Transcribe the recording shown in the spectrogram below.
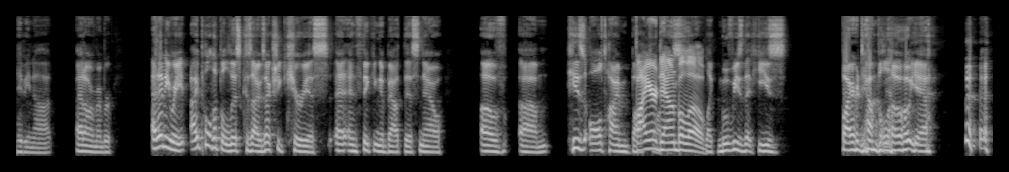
Maybe not. I don't remember. At any rate, I pulled up a list because I was actually curious a- and thinking about this now of um, his all-time Fire Down. Below. like movies that he's fire down below. Yeah,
